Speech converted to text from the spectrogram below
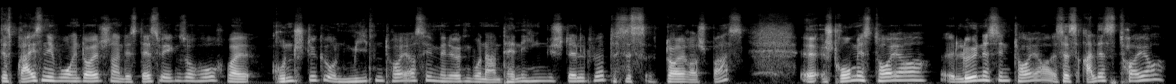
das Preisniveau in Deutschland ist deswegen so hoch, weil Grundstücke und Mieten teuer sind, wenn irgendwo eine Antenne hingestellt wird. Das ist teurer Spaß. Äh, Strom ist teuer, Löhne sind teuer, es ist alles teuer.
